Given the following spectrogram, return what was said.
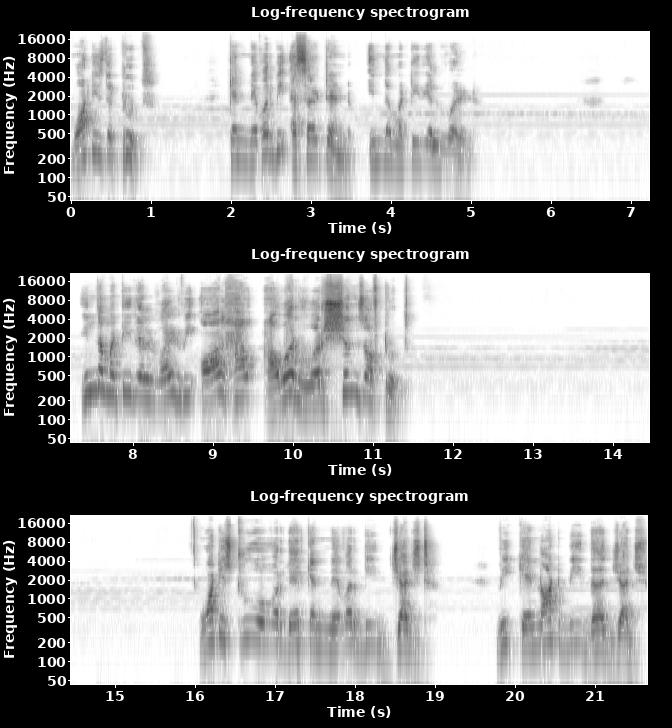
What is the truth can never be ascertained in the material world. In the material world, we all have our versions of truth. What is true over there can never be judged. We cannot be the judge.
